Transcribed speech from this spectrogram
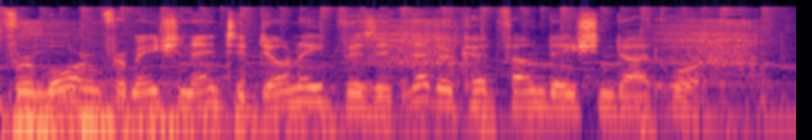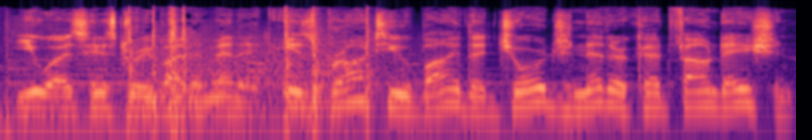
For more information and to donate, visit nethercuttfoundation.org. U.S. History by the Minute is brought to you by the George Nethercutt Foundation.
